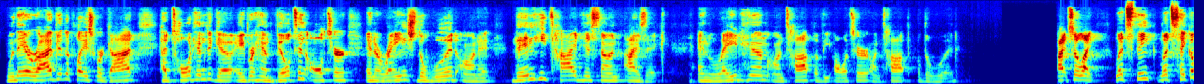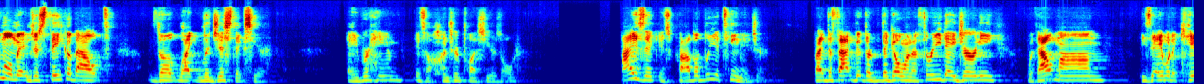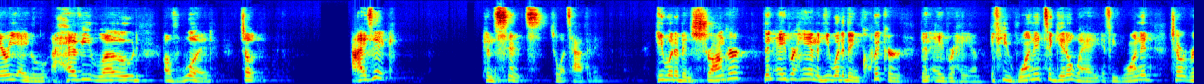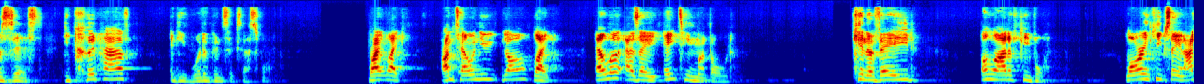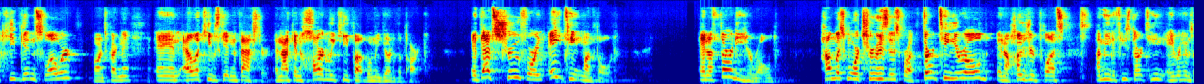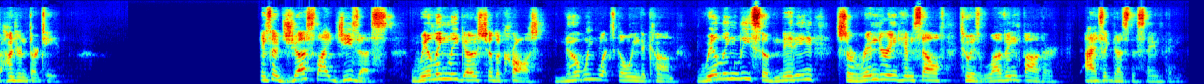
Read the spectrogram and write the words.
When they arrived at the place where God had told him to go, Abraham built an altar and arranged the wood on it. Then he tied his son Isaac and laid him on top of the altar on top of the wood. All right, so like let's think, let's take a moment and just think about the like logistics here. Abraham is 100 plus years old. Isaac is probably a teenager, right? The fact that they go on a three day journey without mom, he's able to carry a, a heavy load of wood. So Isaac consents to what's happening. He would have been stronger than Abraham and he would have been quicker than Abraham. If he wanted to get away, if he wanted to resist, he could have and he would have been successful. Right? Like, I'm telling you, y'all, like, Ella, as a 18 month old, can evade a lot of people. Lauren keeps saying, I keep getting slower. Lauren's pregnant. And Ella keeps getting faster. And I can hardly keep up when we go to the park. If that's true for an 18 month old and a 30 year old, how much more true is this for a 13 year old and a 100 plus? I mean, if he's 13, Abraham's 113. And so, just like Jesus willingly goes to the cross, knowing what's going to come, willingly submitting, surrendering himself to his loving Father, Isaac does the same thing.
